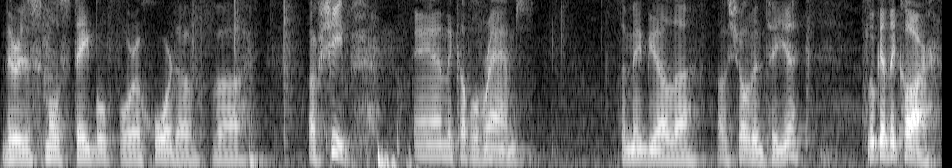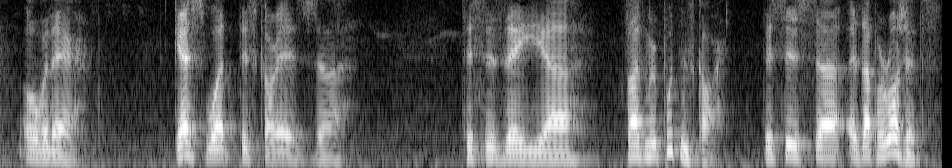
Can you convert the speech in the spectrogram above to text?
there is a small stable for a horde of uh, of sheep and a couple of rams. So maybe I'll uh, I'll show them to you. Look at the car over there. Guess what this car is? Uh, this is a uh, Vladimir Putin's car. This is uh, a Zaporozhets.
